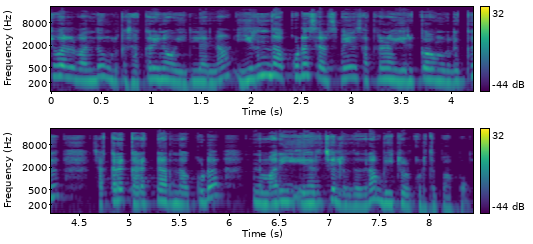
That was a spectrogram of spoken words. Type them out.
டுவெல் வந்து உங்களுக்கு சர்க்கரை நோய் இல்லைன்னா இருந்தால் கூட சில சமயம் சர்க்கரை நோய் இருக்கவங்களுக்கு சர்க்கரை கரெக்டாக இருந்தால் கூட இந்த மாதிரி எரிச்சல் இருந்ததுன்னா பி டுவெல் கொடுத்து பார்ப்போம்.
